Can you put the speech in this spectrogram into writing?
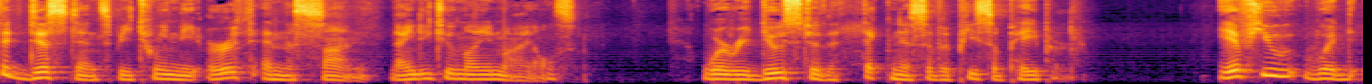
the distance between the Earth and the Sun, 92 million miles, were reduced to the thickness of a piece of paper, if you would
